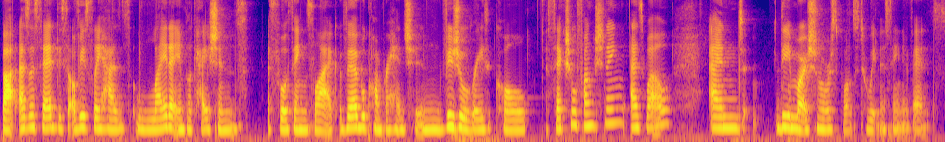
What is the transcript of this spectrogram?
But as I said, this obviously has later implications for things like verbal comprehension, visual recall, sexual functioning as well, and the emotional response to witnessing events.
